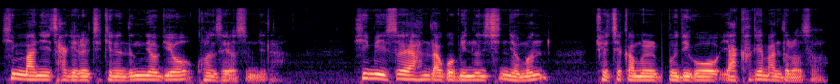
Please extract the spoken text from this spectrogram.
힘만이 자기를 지키는 능력이요 권세였습니다. 힘이 있어야 한다고 믿는 신념은 죄책감을 무디고 약하게 만들어서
